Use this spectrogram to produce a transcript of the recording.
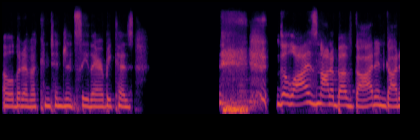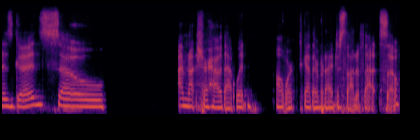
a little bit of a contingency there because the law is not above God and God is good. So I'm not sure how that would all work together, but I just thought of that. So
